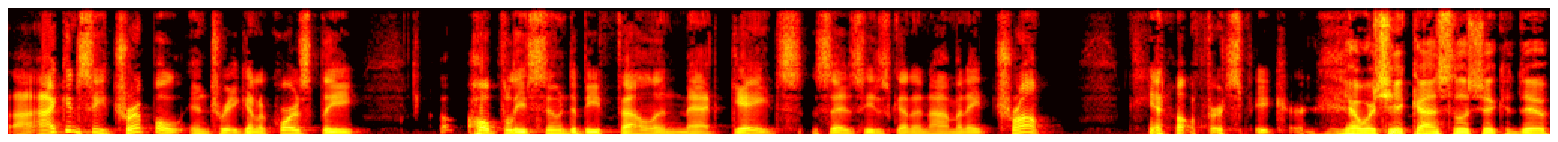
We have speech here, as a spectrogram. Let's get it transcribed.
I can see triple intrigue. And of course, the hopefully soon to be felon Matt Gaetz says he's going to nominate Trump, you know, for speaker. Yeah, which he constitutionally could do.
